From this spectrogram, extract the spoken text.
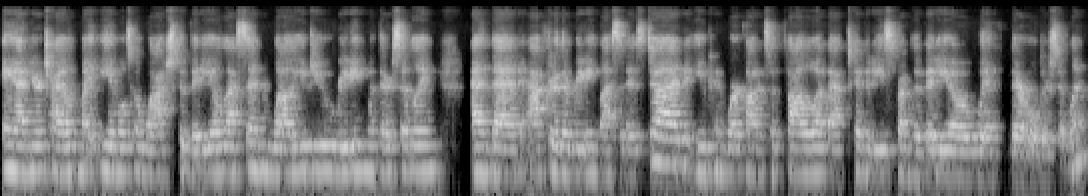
and your child might be able to watch the video lesson while you do reading with their sibling. And then after the reading lesson is done, you can work on some follow-up activities from the video with their older sibling.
